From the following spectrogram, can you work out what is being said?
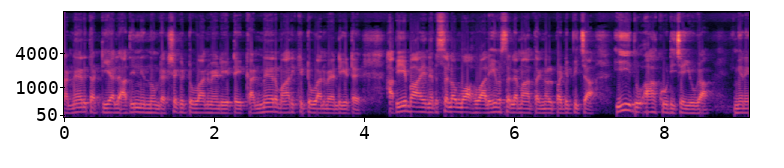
കണ്ണേർ തട്ടിയാൽ അതിൽ നിന്നും രക്ഷ കിട്ടുവാൻ വേണ്ടിയിട്ട് കണ്ണേർ മാറിക്കിട്ടുവാൻ വേണ്ടിയിട്ട് ഹബീബായ നബ്സല്ലാഹു അലൈഹി വസല്ലമ തങ്ങൾ പഠിപ്പിച്ച ഈ ദുആ കൂടി ചെയ്യുക. ഇങ്ങനെ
